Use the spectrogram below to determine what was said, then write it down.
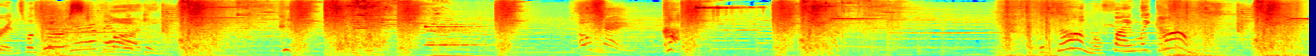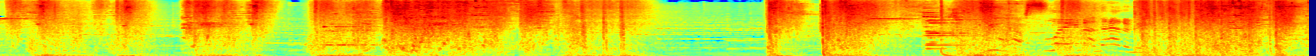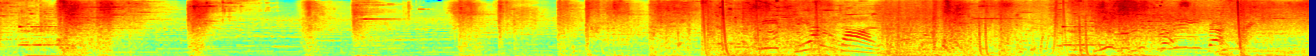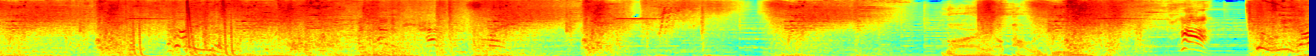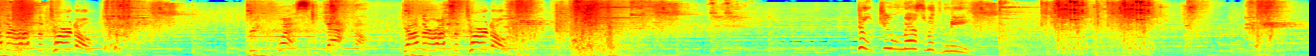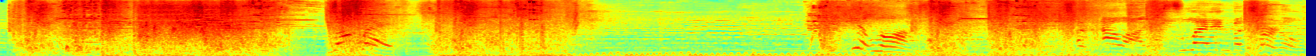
We aspirants will take First blood. Okay. Cut! The dawn will finally come! You mess with me! Wrong way! Get lost! An ally has slain the turtle.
